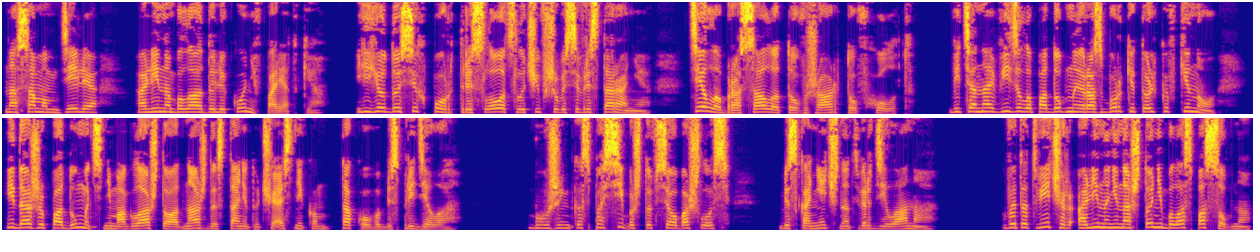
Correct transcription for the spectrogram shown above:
На самом деле, Алина была далеко не в порядке. Ее до сих пор трясло от случившегося в ресторане. Тело бросало то в жар, то в холод. Ведь она видела подобные разборки только в кино и даже подумать не могла, что однажды станет участником такого беспредела. «Боженька, спасибо, что все обошлось», — бесконечно твердила она. В этот вечер Алина ни на что не была способна,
